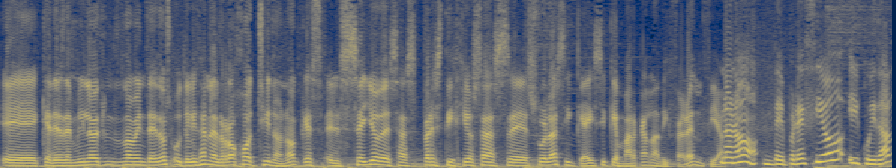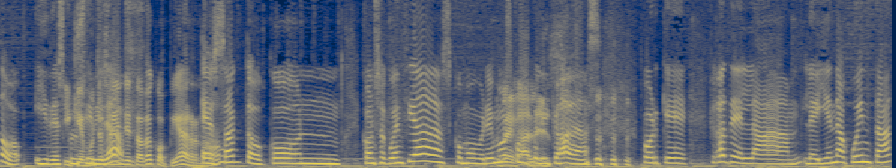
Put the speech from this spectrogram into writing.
eh, que desde 1992 utilizan el rojo chino, ¿no? Que es el sello de esas prestigiosas eh, suelas y que ahí sí que marcan la diferencia. No, no, de precio y cuidado y de exclusividad. Y que muchos han intentado copiar, ¿no? Exacto, con consecuencias, como veremos, complicadas. Porque, fíjate, la leyenda cuenta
